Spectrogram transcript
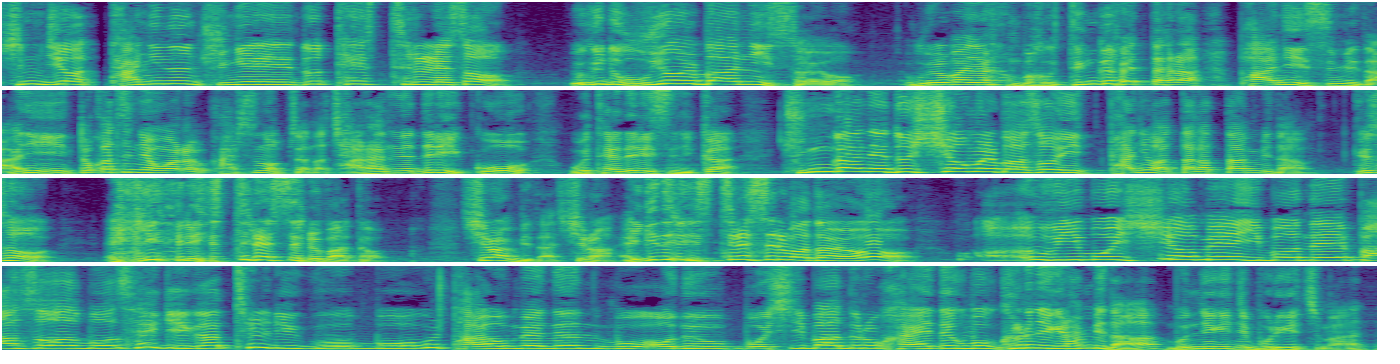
심지어 다니는 중에도 테스트를 해서 여기도 우열반이 있어요. 우열반이랑 뭐 등급에 따라 반이 있습니다. 아니 똑같은 영어를 할 수는 없잖아. 잘하는 애들이 있고 못하는 애들이 있으니까 중간에도 시험을 봐서 이 반이 왔다 갔다 합니다. 그래서 애기들이 스트레스를 받아. 싫어합니다. 싫어. 애기들이 스트레스를 받아요. 어, 이 뭐 시험에 이번에 봐서 뭐 세 개가 틀리고 뭐 다음에는 뭐 어느 뭐 C반으로 가야 되고 뭐 그런 얘기를 합니다. 뭔 얘기인지 모르겠지만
